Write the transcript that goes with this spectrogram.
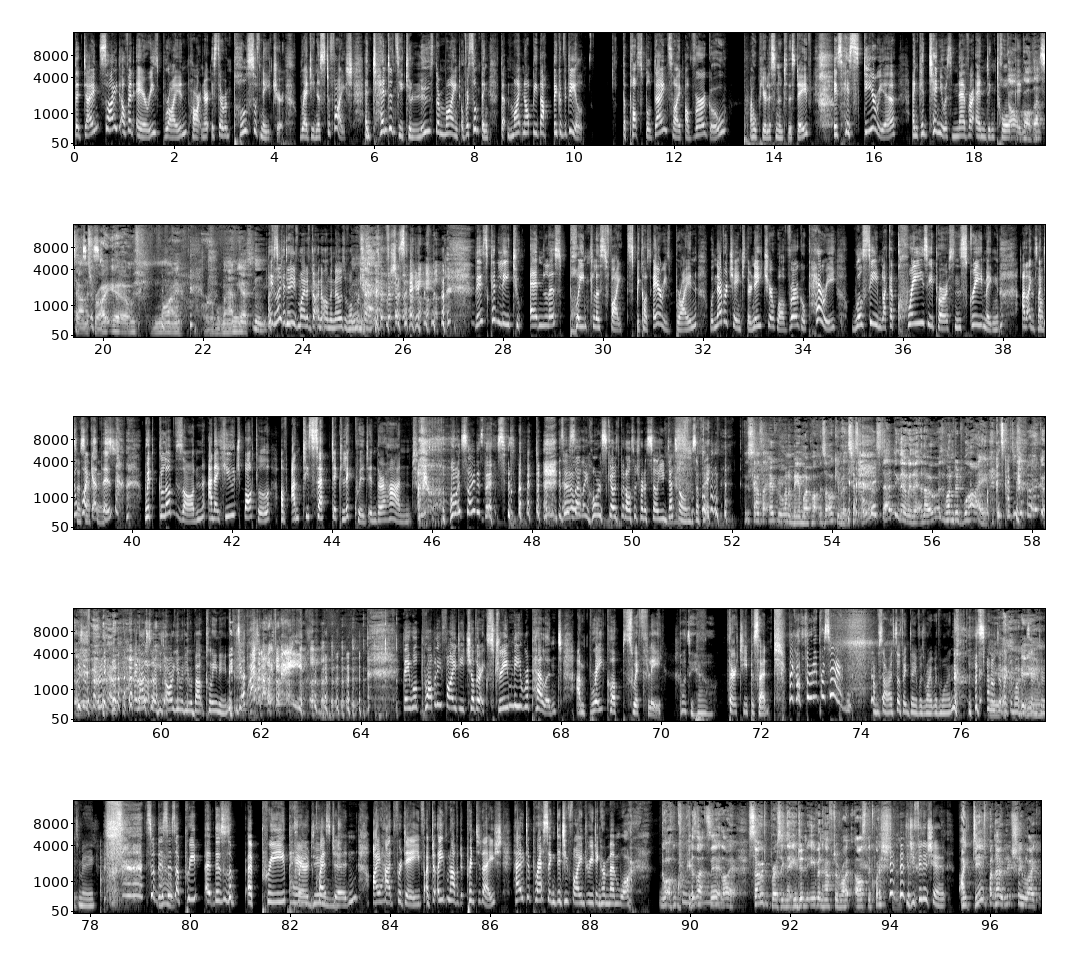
The downside of an Aries Brian partner is their impulsive nature, readiness to fight, and tendency to lose their mind over something that might not be that big of a deal. The possible downside of Virgo, I hope you're listening to this, Dave, is hysteria and continuous never ending talking. Oh god, that sounds right. Yeah, my horrible man. Yes. I feel like can- Dave might have gotten it on the nose with one percent. Just saying. This can lead to endless, pointless fights because Aries Brian will never change their nature, while Virgo Kerry will seem like a crazy person screaming. And I, I don't quite get this. With gloves on and a huge bottle of antiseptic liquid in their hand. what site is this? Is this oh. site like horoscopes, but also trying to sell you Dettol or something? This sounds like every one of me and my partner's arguments. He's always standing there with it, and I always wondered why. It's because he's a Virgo. and also, he's arguing with you about cleaning. He's like, why is it always me? They will probably find each other extremely repellent and break up swiftly. Bloody hell. 30%. I got 30%. I'm sorry, I still think Dave was right with one. that sounded Yeah. like a one percenter Yeah. to me. So this is a pre. Uh, this is a, a prepared Pre-doomed. question I had for Dave. I've, I even have it printed out. How depressing did you find reading her memoir? Well, because that's it. Like so depressing that you didn't even have to write, ask the question. Did you finish it? I did, but no, literally, like t-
